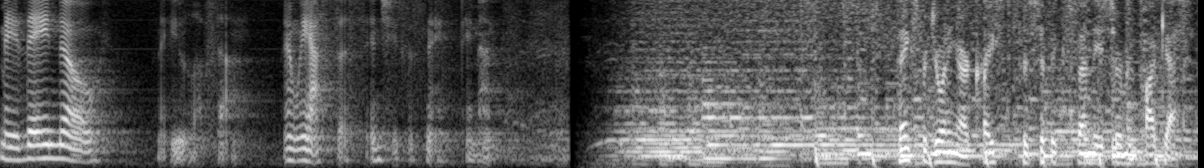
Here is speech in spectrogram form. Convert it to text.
May they know that you love them. And we ask this in Jesus' name. Amen. Thanks for joining our Christ Pacific Sunday Sermon Podcast.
